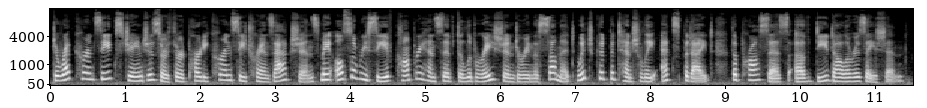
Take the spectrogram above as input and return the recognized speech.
Direct currency exchanges or third party currency transactions may also receive comprehensive deliberation during the summit, which could potentially expedite the process of de dollarization conversation.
